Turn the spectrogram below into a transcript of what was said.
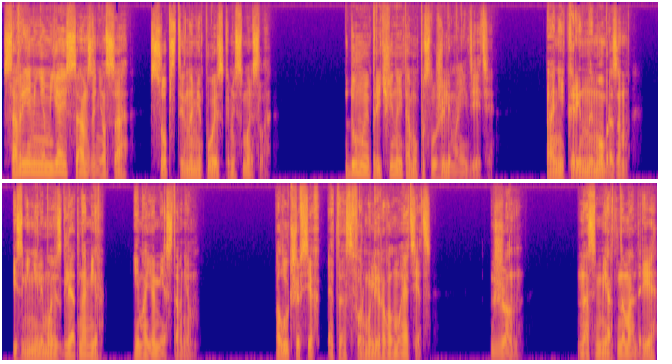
Со временем я и сам занялся собственными поисками смысла. Думаю, причиной тому послужили мои дети — они коренным образом изменили мой взгляд на мир и мое место в нем. Лучше всех это сформулировал мой отец. «Джон, на смертном одре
